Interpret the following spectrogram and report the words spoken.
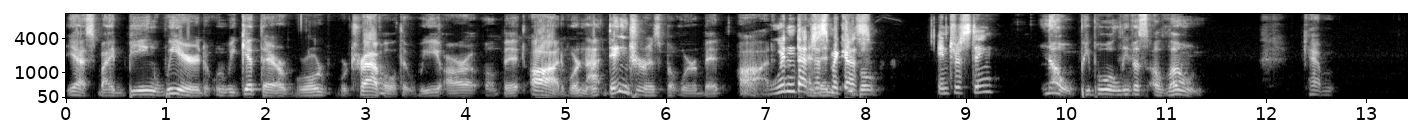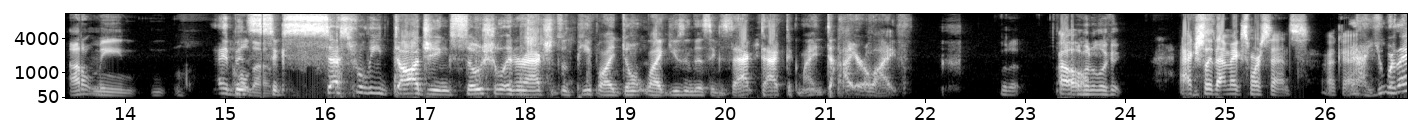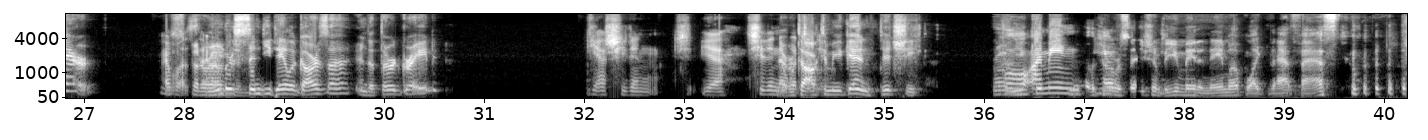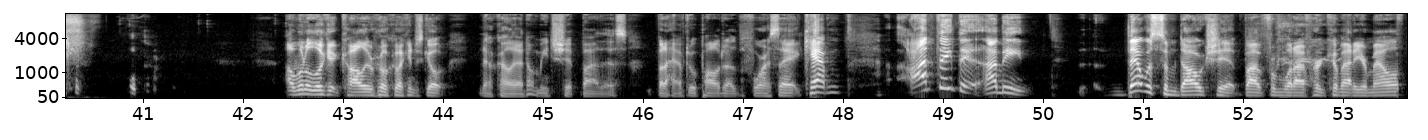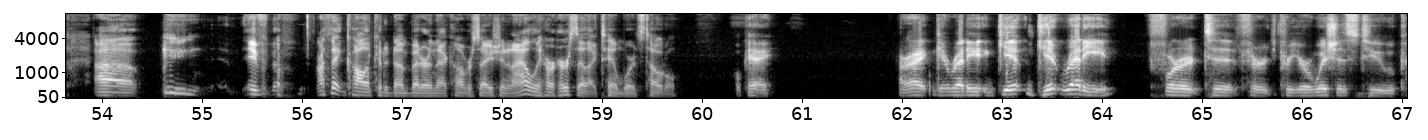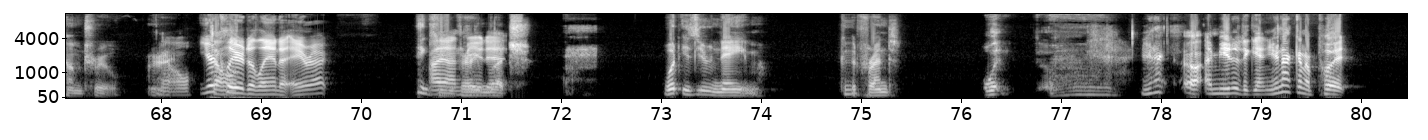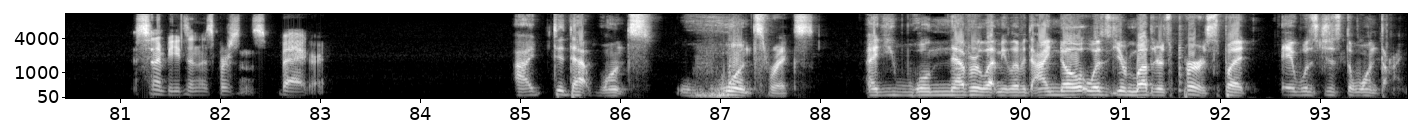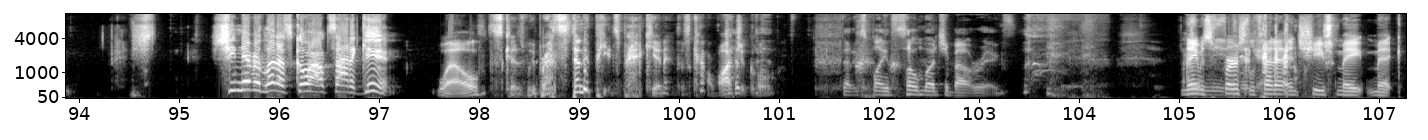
Yes, by being weird when we get there, we're, we're travel that we are a bit odd. We're not dangerous, but we're a bit odd. Wouldn't that And just then make us interesting? No, people will leave us alone. Captain, I don't mean. I've been successfully dodging social interactions with people I don't like using this exact tactic my entire life. I'm gonna, Oh, I'm gonna look at. actually, that makes more sense. Okay, Yeah, you were there. I was. spin there. Remember and- Cindy De La Garza in the third grade? Yeah, she didn't. She, yeah, she didn't know Never what to to me again, did she? Ron, Well, you I mean, the you- conversation, but you made a name up like that fast. I'm gonna look at Collie real quick and just go. Now, Collie, I don't mean shit by this, but I have to apologize before I say it, Captain. I think that I mean that was some dog shit by from what I've heard come out of your mouth. Uh, if I think Collie could have done better in that conversation, and I only heard her say like ten words total. Okay. All right, get ready. Get get ready for to for for your wishes to come true. All right. No, You're don't. clear to land at Arak. Thank I you very unmute it. much. What is your name, good friend? what? You're not. Uh, I muted again. You're not gonna put centipedes in this person's bag, right? I did that once. Once, Rix. And you will never let me live it down. I know it was your mother's purse, but it was just the one time. She never let us go outside again. Well, it's because we brought centipedes back in. It was kind of logical. That explains so much about Riggs. Name is First Lieutenant and Chief Mate Mick.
